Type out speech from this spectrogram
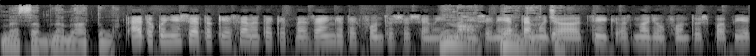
messzebb nem láttunk. Hát akkor nyissátok ki a szemeteket, mert rengeteg fontos esemény Na, van, és én értem, hogy csak. a cikk az nagyon fontos papír.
